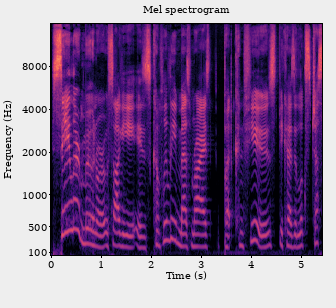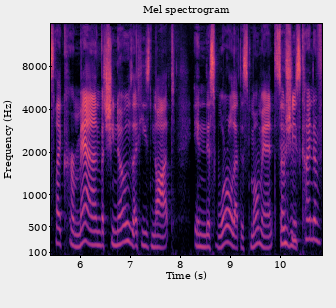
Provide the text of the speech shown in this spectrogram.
Sailor Moon or Usagi is completely mesmerized but confused because it looks just like her man, but she knows that he's not in this world at this moment. So Mm-hmm. she's kind of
